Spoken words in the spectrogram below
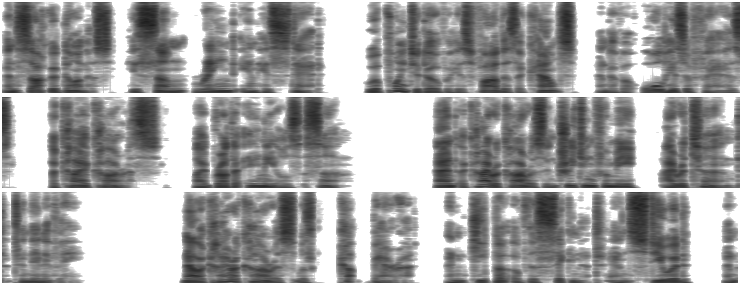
And Sarchedonus his son reigned in his stead, who appointed over his father's accounts and over all his affairs Achiacharus, my brother Amiel's son. And Achiacharus entreating for me, I returned to Nineveh. Now Achiacharus was cupbearer and keeper of the signet and steward and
